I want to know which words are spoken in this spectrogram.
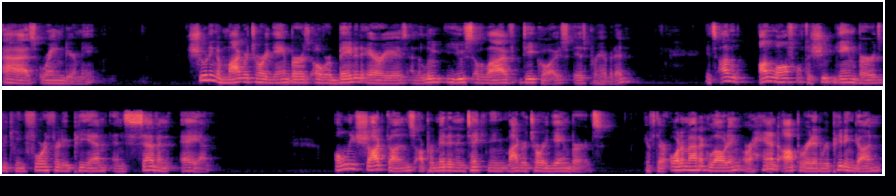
as reindeer meat. Shooting of migratory game birds over baited areas and the use of live decoys is prohibited. It's un- unlawful to shoot game birds between 4:30 p.m. and 7 a.m. Only shotguns are permitted in taking migratory game birds. If they're automatic loading or hand operated repeating gun,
